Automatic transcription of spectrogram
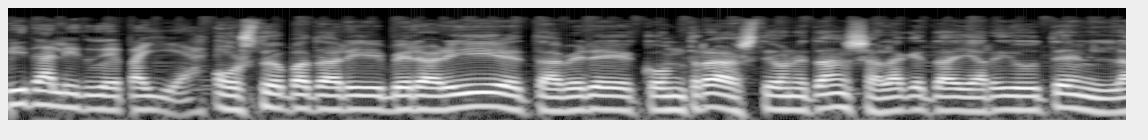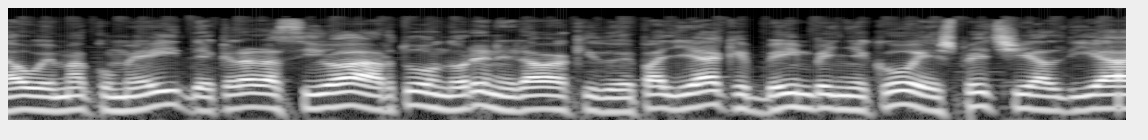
bidali du epaileak. Osteopatari berari eta bere kontra aste honetan salaketa jarri duten lau emakumei deklarazioa hartu ondoren erabaki du epaileak behin beineko espetxialdia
